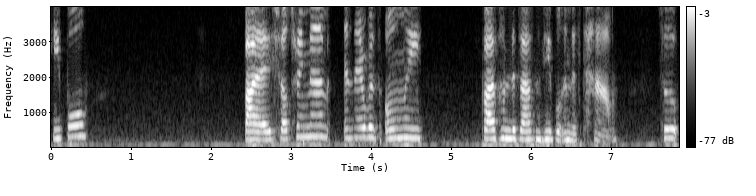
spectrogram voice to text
people by sheltering them, and there was only 500,000 people in this town. So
